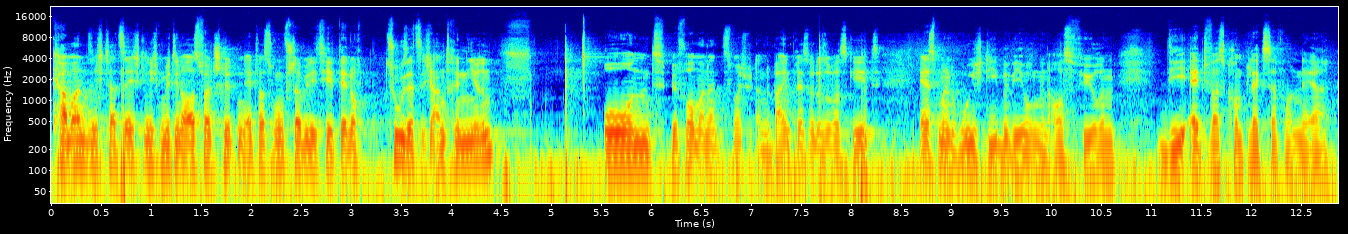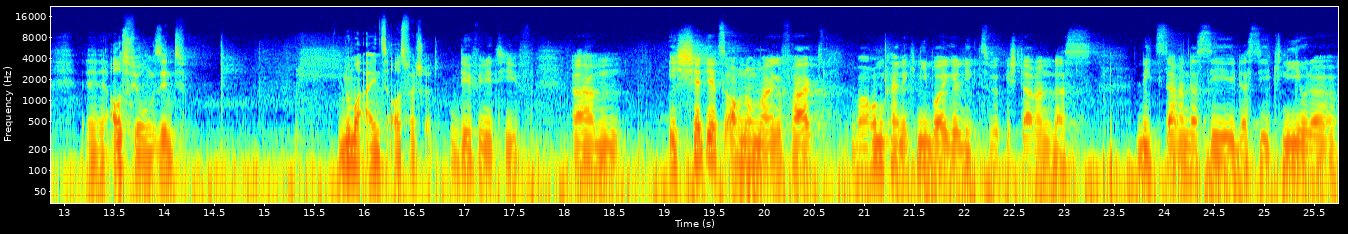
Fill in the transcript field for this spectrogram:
kann man sich tatsächlich mit den Ausfallschritten etwas Rumpfstabilität dennoch zusätzlich antrainieren. Und bevor man dann zum Beispiel an eine Beinpresse oder sowas geht, erstmal ruhig die Bewegungen ausführen, die etwas komplexer von der äh, Ausführung sind. Nummer 1 Ausfallschritt. Definitiv. Ähm, ich hätte jetzt auch noch mal gefragt, warum keine Kniebeuge? Liegt es wirklich daran, dass liegt es daran, dass die, dass die Knie oder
